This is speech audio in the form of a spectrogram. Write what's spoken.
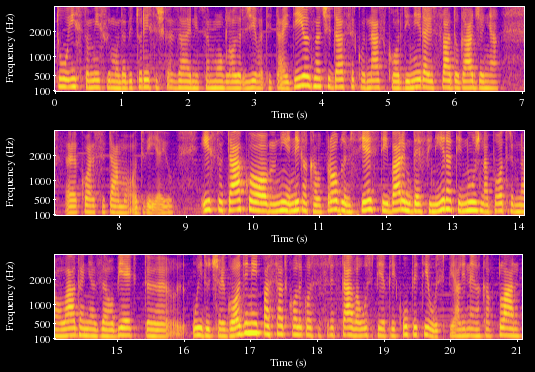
tu isto mislimo da bi turistička zajednica mogla određivati taj dio, znači da se kod nas koordiniraju sva događanja koja se tamo odvijaju. Isto tako nije nikakav problem sjesti i barem definirati nužna potrebna ulaganja za objekt e, u idućoj godini, pa sad koliko se sredstava uspije prikupiti, uspije, ali nekakav plan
